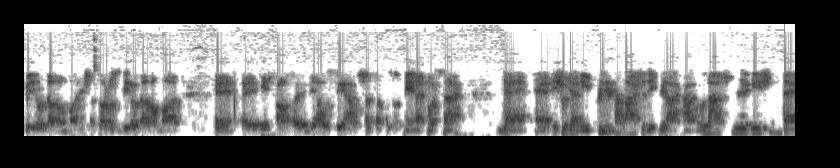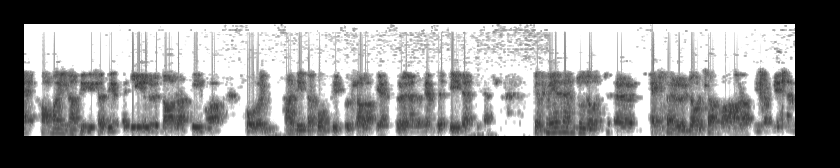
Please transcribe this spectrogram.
birodalommal és az orosz birodalommal, és Ausztriához csatlakozott Németország, de, és ugyanígy a második világháborúnál is, de a mai napig is azért egy élő narratíva, hogy hát itt a konfliktus alapján a nemzeti identitás. És miért nem tudott egyfelől gyorsabban haladni, vagy miért nem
